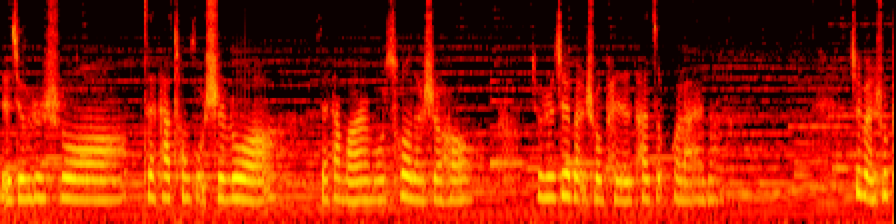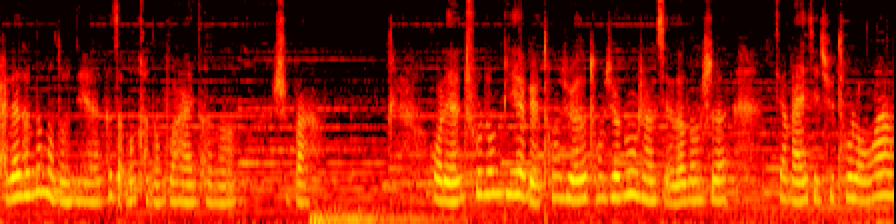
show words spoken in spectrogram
也就是说，在他痛苦失落，在他茫然无措的时候，就是这本书陪着他走过来的。这本书陪了他那么多年，他怎么可能不爱他呢？是吧？我连初中毕业给同学的同学录上写的都是“将来一起去屠龙啊”，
